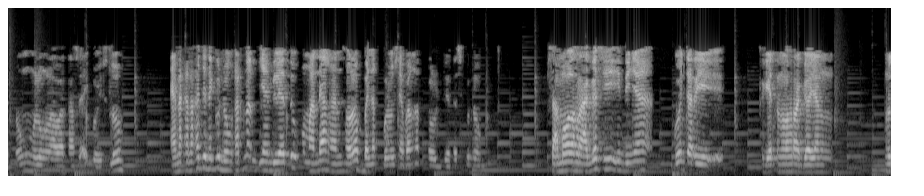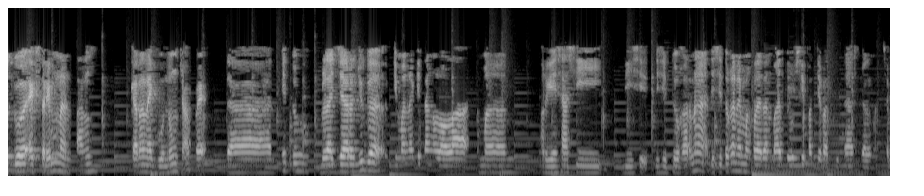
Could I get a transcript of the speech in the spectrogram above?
gunung lu ngelawan rasa egois lu enak-enak aja naik gunung. Karena yang dilihat tuh pemandangan soalnya banyak bonusnya banget kalau di atas gunung. Sama olahraga sih intinya gue cari kegiatan olahraga yang menurut gue ekstrim menantang. Karena naik gunung capek. Dan itu belajar juga gimana kita ngelola teman organisasi di di situ. Karena di situ kan emang kelihatan banget sifat-sifat kita segala macam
